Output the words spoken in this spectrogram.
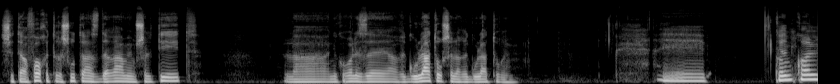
שתהפוך את רשות ההסדרה הממשלתית, ל, אני קורא לזה הרגולטור של הרגולטורים. אה, קודם כל,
